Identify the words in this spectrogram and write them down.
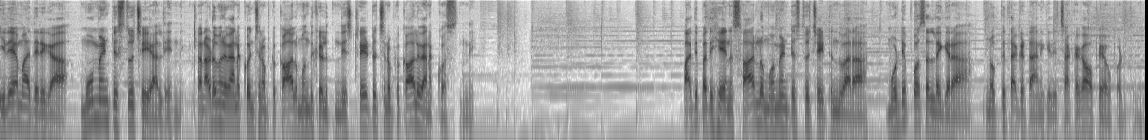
ఇదే మాదిరిగా మూమెంట్ ఇస్తూ చేయాలి దీన్ని. ఇట్లా నడుముని వెనక్కి వచ్చినప్పుడు కాలు ముందుకు వెళుతుంది స్ట్రైట్ వచ్చినప్పుడు కాలు వెనక్కి వస్తుంది. పది పదిహేను సార్లు మూమెంట్ ఇస్తూ చేయటం ద్వారా ముడ్డిపోసల దగ్గర నొప్పి తగ్గటానికి ఇది చక్కగా ఉపయోగపడుతుంది.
